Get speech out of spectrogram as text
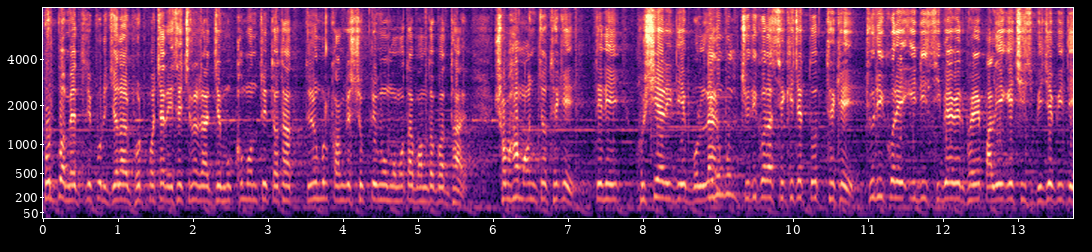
পূর্ব মেদিনীপুর জেলার ভোট প্রচার এসেছিলেন রাজ্যের মুখ্যমন্ত্রী তথা তৃণমূল কংগ্রেস সুপ্রিমো মমতা বন্দ্যোপাধ্যায়। সভা মঞ্চ থেকে তিনি হুঁশিয়ারি দিয়ে বললেন, তৃণমূল চুরি করা শিখেছে তোর থেকে। চুরি করে ইডি, সিবিআইয়ের ভয়ে পালিয়ে গেছিস বিজেপিতে।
